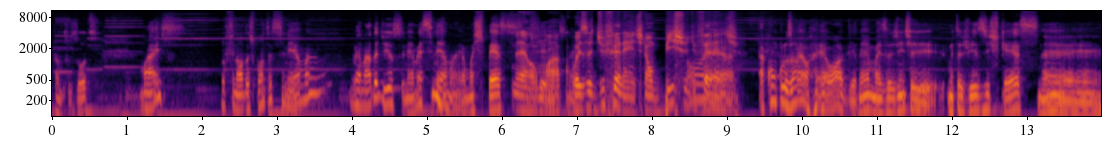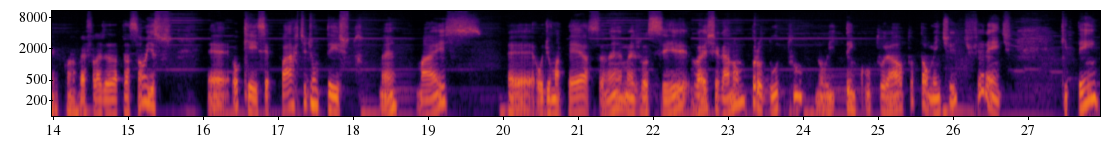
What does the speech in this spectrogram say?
tantos outros. Mas, no final das contas, cinema não é nada disso. Cinema é cinema, é uma espécie. É uma né? coisa diferente, é um bicho então, diferente. É, a conclusão é, é, óbvia, né? Mas a gente muitas vezes esquece, né? Quando vai falar de adaptação, isso. É, ok, isso é parte de um texto, né? Mas é, ou de uma peça, né? Mas você vai chegar num produto, num item cultural totalmente diferente, que tem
